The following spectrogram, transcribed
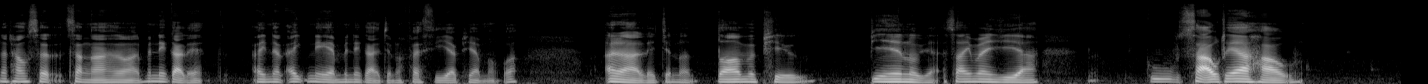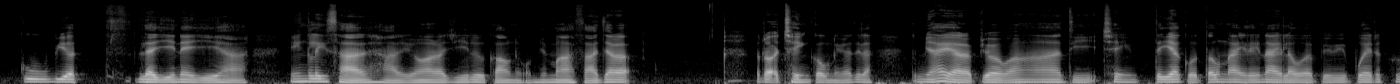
2015ဆိုတော့မိနစ်ကလည်း အဲ့နဲ့အဲ့နေ့ရဲ့မိနစ်ကကျွန်တော် fast year ဖြစ်မှာကွာအဲ့ဒါလေကျွန်တော်သွားမဖြစ်ဘူးပြင်းလို့ဗျ assignment ရေးရကူစောက်တဲ့ဟာကူပြီးလက်ရေးနဲ့ရေးဟာအင်္ဂလိပ်စာဟာတွေတော့ရေးလို့ကောင်းတယ်ကွာမြန်မာစာကြတော့တော်တော်အချိန်ကုန်တယ်ဗျာသိလားသူများရတော့ပြောပါဒီအချိန်တရက်ကို3နိုင်4နိုင်လောက်ပဲပြီးပြီးပွဲတစ်ခု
